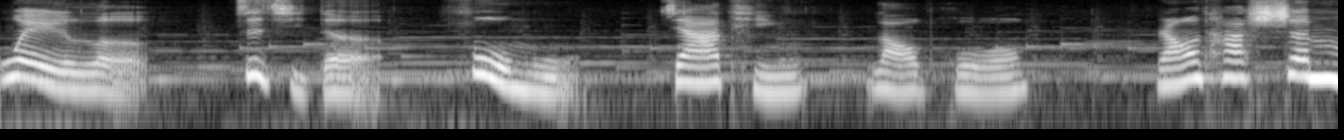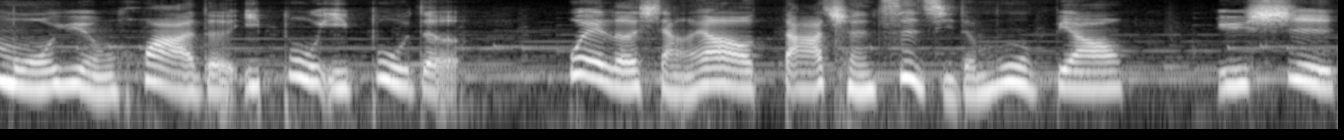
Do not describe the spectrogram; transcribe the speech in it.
为了自己的父母、家庭、老婆，然后他深谋远化的一步一步的，为了想要达成自己的目标，于是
